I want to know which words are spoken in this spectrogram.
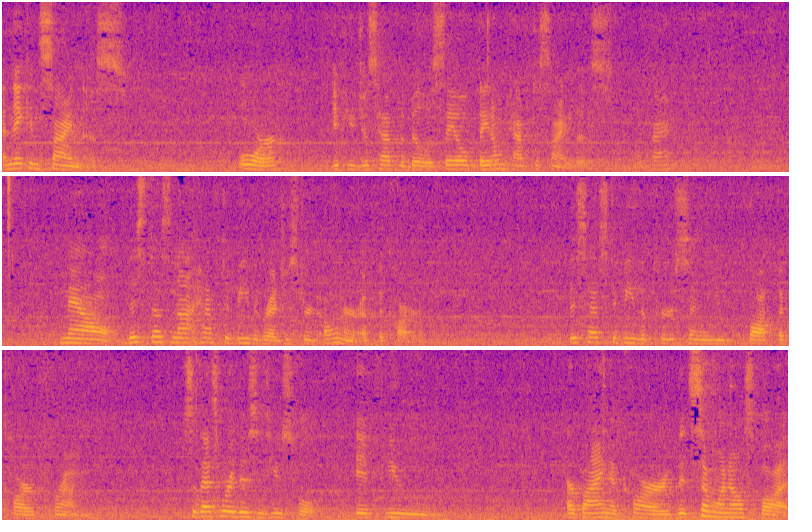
And they can sign this. Or if you just have the bill of sale, they don't have to sign this, okay? Now, this does not have to be the registered owner of the car. This has to be the person you bought the car from. So that's where this is useful. If you are buying a car that someone else bought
